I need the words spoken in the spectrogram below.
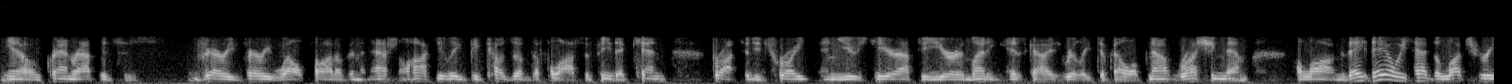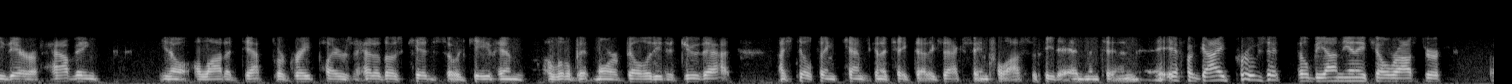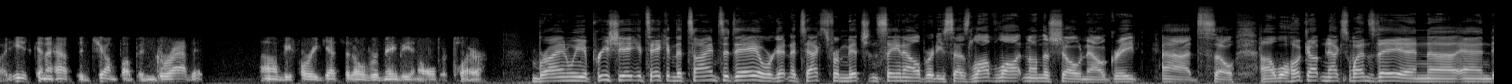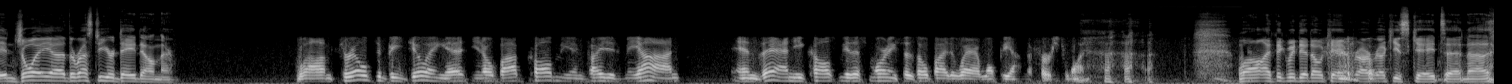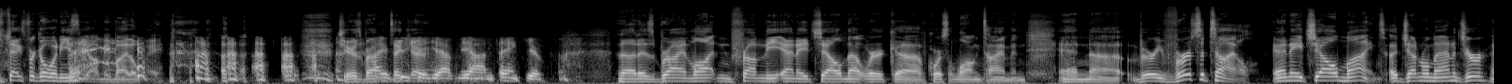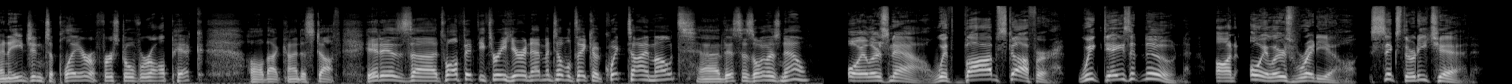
you know, Grand Rapids is very, very well thought of in the National Hockey League because of the philosophy that Ken brought to Detroit and used year after year and letting his guys really develop, not rushing them along. They they always had the luxury there of having, you know, a lot of depth or great players ahead of those kids, so it gave him a little bit more ability to do that. I still think Ken's going to take that exact same philosophy to Edmonton. And if a guy proves it, he'll be on the NHL roster but he's going to have to jump up and grab it uh, before he gets it over maybe an older player. Brian, we appreciate you taking the time today. We're getting a text from Mitch in St. Albert. He says, Love Lawton on the show now. Great add. So uh, we'll hook up next Wednesday and, uh, and enjoy uh, the rest of your day down there. Well, I'm thrilled to be doing it. You know, Bob called me, invited me on, and then he calls me this morning and says, Oh, by the way, I won't be on the first one. Well, I think we did okay for our rookie skate, and uh, thanks for going easy on me, by the way. Cheers, Brian. I Take care. you having me on. Thank you. That is Brian Lawton from the NHL Network. Uh, of course, a long time and and uh, very versatile NHL mind, a general manager, an agent, a player, a first overall pick, all that kind of stuff. It is uh, 12:53 here in Edmonton. We'll take a quick timeout. Uh, this is Oilers now. Oilers Now with Bob Stauffer. Weekdays at noon on Oilers Radio, 630 CHED.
